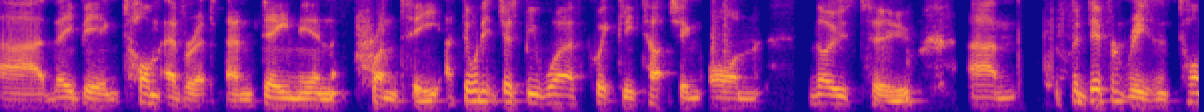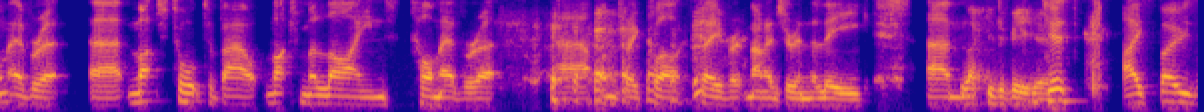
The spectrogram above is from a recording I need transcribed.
uh, they being Tom Everett and Damien Prunty. I thought it'd just be worth quickly touching on those two um, for different reasons. Tom Everett, uh, much talked about, much maligned Tom Everett, uh, Andre Clark's favourite manager in the league. Um, Lucky to be here. Just, I suppose,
